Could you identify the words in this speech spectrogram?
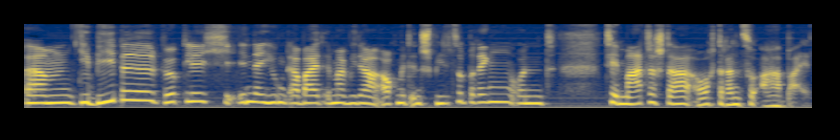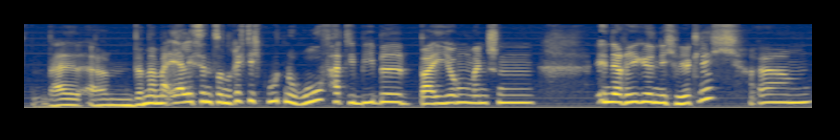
ähm, die Bibel wirklich in der Jugendarbeit immer wieder auch mit ins Spiel zu bringen und thematisch da auch dran zu arbeiten. Weil, ähm, wenn wir mal ehrlich sind, so einen richtig guten Ruf hat die Bibel bei jungen Menschen in der Regel nicht wirklich. Ähm,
